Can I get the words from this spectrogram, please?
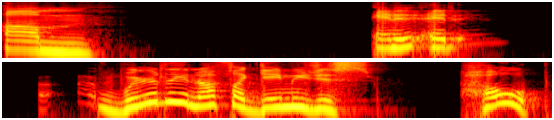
Um, and it, it weirdly enough like gave me just hope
